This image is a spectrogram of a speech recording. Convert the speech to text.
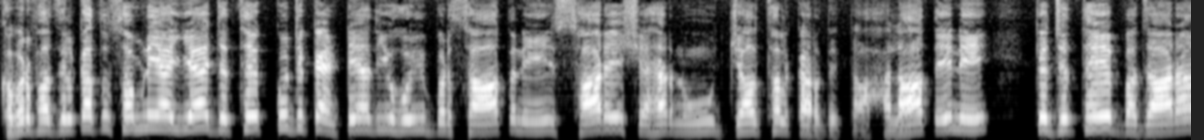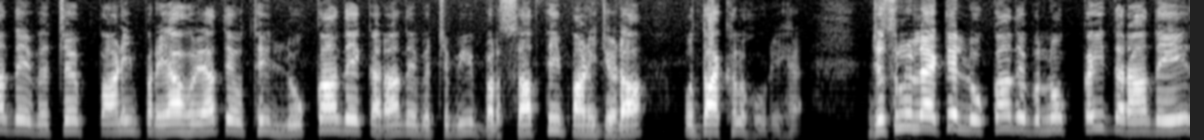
ਖਬਰ ਫਾਜ਼ਿਲਕਾ ਤੋਂ ਸਾਹਮਣੇ ਆਈ ਹੈ, ਜਿੱਥੇ ਕੁਝ ਘੰਟਿਆਂ ਦੀ ਹੋਈ ਬਰਸਾਤ ਨੇ ਸਾਰੇ ਸ਼ਹਿਰ ਨੂੰ ਜਲਥਲ ਕਰ ਦਿੱਤਾ। ਹਾਲਾਤ ਇਹ ਨੇ ਕਿ ਜਿੱਥੇ ਬਾਜ਼ਾਰਾਂ ਦੇ ਵਿੱਚ ਪਾਣੀ ਭਰਿਆ ਹੋਇਆ ਤੇ ਉੱਥੇ ਲੋਕਾਂ ਦੇ ਘਰਾਂ ਦੇ ਵਿੱਚ ਵੀ ਬਰਸਾਤੀ ਪਾਣੀ ਜਿਹੜਾ, ਉਹ ਦਾਖਲ ਹੋ ਰਿਹਾ ਹੈ। ਜਿਸ ਨੂੰ ਲੈ ਕੇ ਲੋਕਾਂ ਦੇ ਵੱਲੋਂ ਕਈ ਤਰ੍ਹਾਂ ਦੇ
